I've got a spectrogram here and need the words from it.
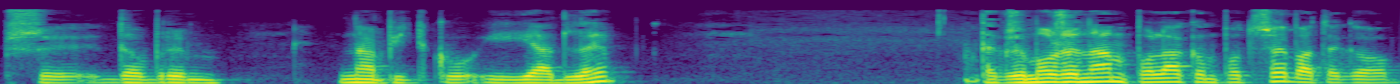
przy dobrym napitku i jadle. Także może nam, Polakom, potrzeba tego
